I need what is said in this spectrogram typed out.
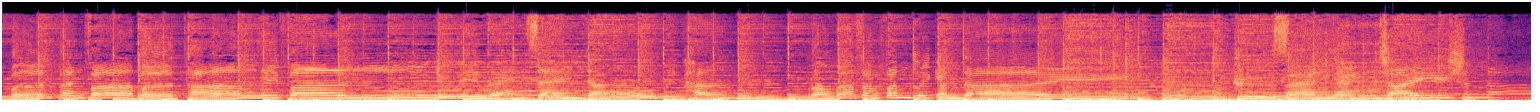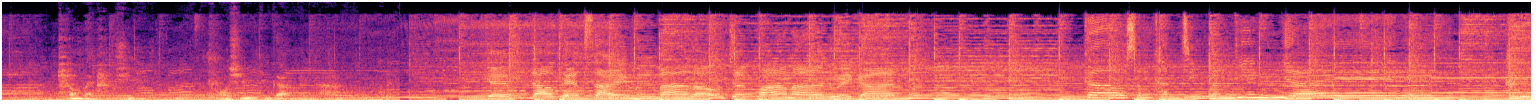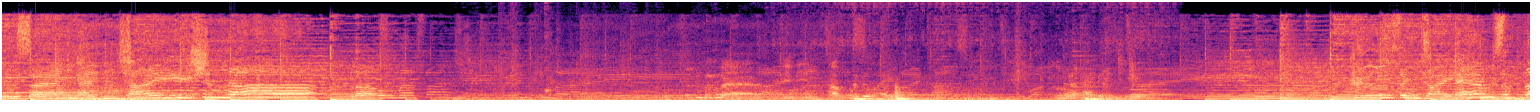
เปิดแผ่นฟ้าเปิดทางให้ฝัน ด้วยแรงแสงดาวไม่พัน เรามาสร้างฝันด้วยกันได้ คือแสงแห่งชัยชนะกำไรของชีวิตเพราะชีวิตคือการเดินทางเก็บดาวเพชรใส่มือมาเราจะคว้ามาด้วยกันก้าวสำคัญที่มันยิ่งใหญ่ คือแสงแห่งชัยชนะ เรามาสร้างชีวิตใหม่แต่ที่ดีครับคือเส้นชัย แอมสต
